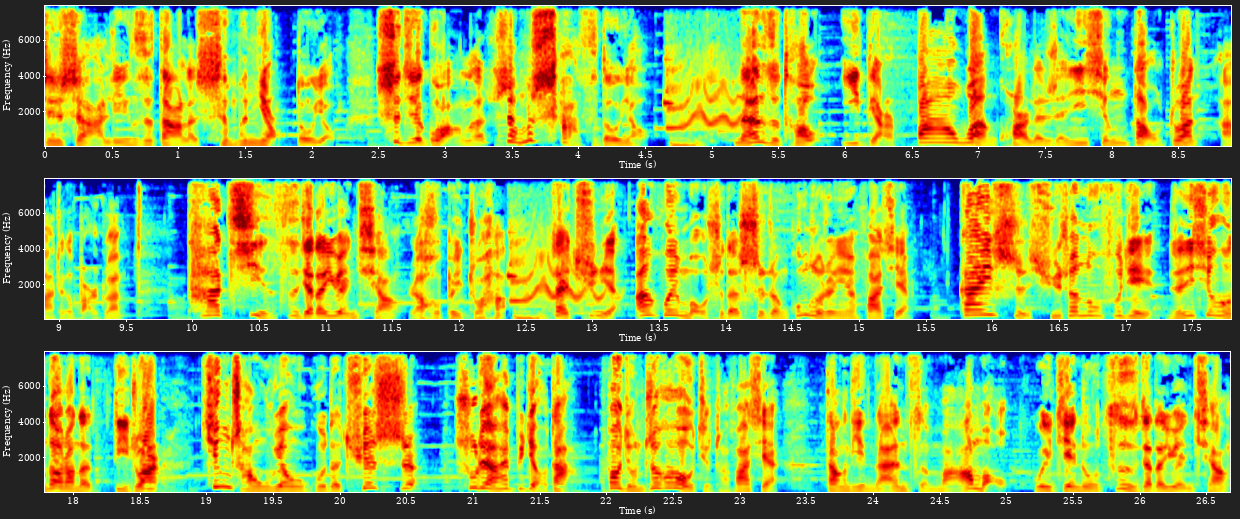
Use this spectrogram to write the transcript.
真是啊，林子大了，什么鸟都有；世界广了，什么傻子都有。男子偷一点八万块的人行道砖啊，这个板砖，他砌自家的院墙，然后被抓。在去年，安徽某市的市政工作人员发现，该市徐山路附近人行横道上的地砖经常无缘无故的缺失，数量还比较大。报警之后，警察发现当地男子马某为建筑自家的院墙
